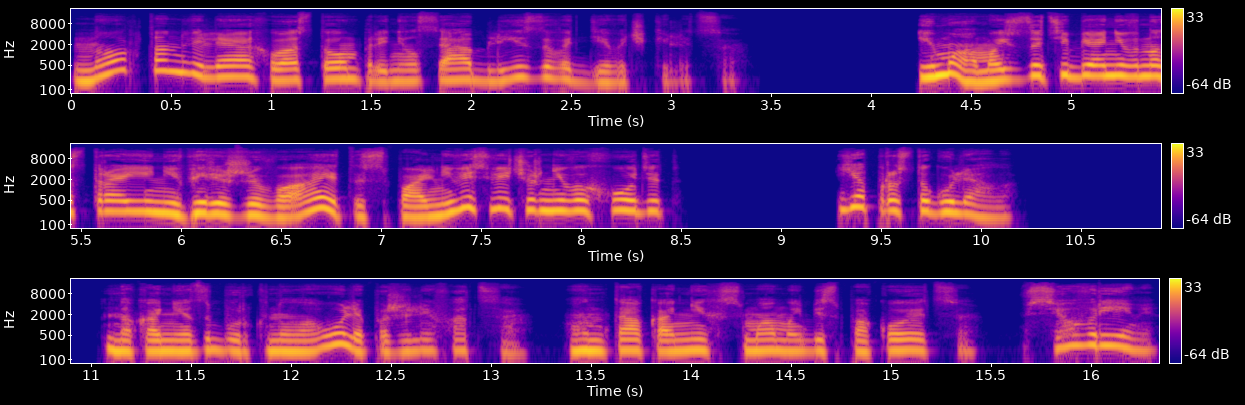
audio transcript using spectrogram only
Нортон, виляя хвостом, принялся облизывать девочке лицо. «И мама из-за тебя не в настроении, переживает, из спальни весь вечер не выходит». «Я просто гуляла». Наконец буркнула Оля, пожалев отца. Он так о них с мамой беспокоится. Все время.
